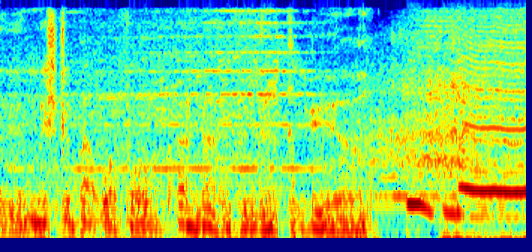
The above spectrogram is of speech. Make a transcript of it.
love you, Mr. Bowerful, and I will look you. No!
